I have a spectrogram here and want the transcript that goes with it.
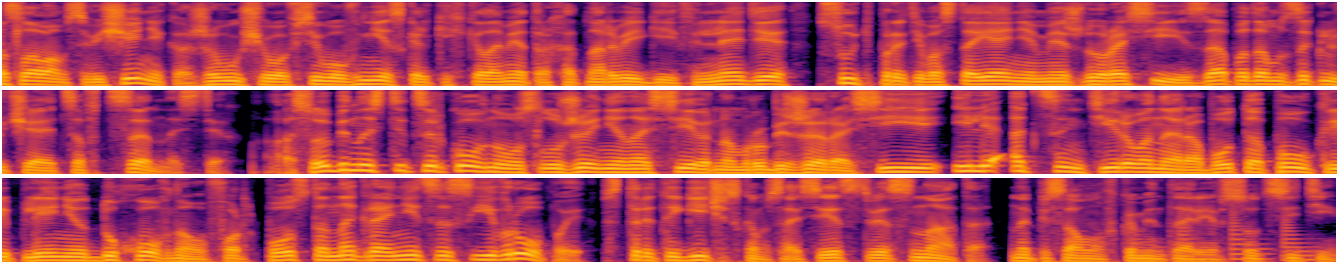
По словам священника, живущего всего в нескольких километрах от Норвегии и Финляндии, суть противостояния между Россией и Западом заключается в ценностях. Особенности церковного служения на северном рубеже России или акцентированная работа по укреплению духовного фортпоста на границе с Европой в стратегическом соседстве с НАТО, написал он в комментарии в соцсети.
